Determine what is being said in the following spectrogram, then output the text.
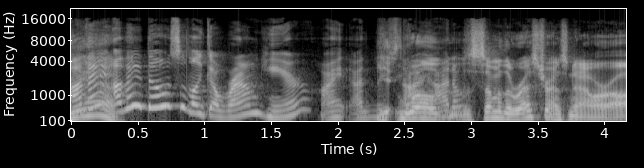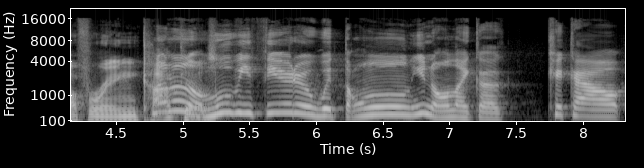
are they Yeah. are they those like around here? I at least Yeah, well, I, don't. some of the restaurants now are offering No, cocktails. no, no. Movie theater with the own, you know, like a kick out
